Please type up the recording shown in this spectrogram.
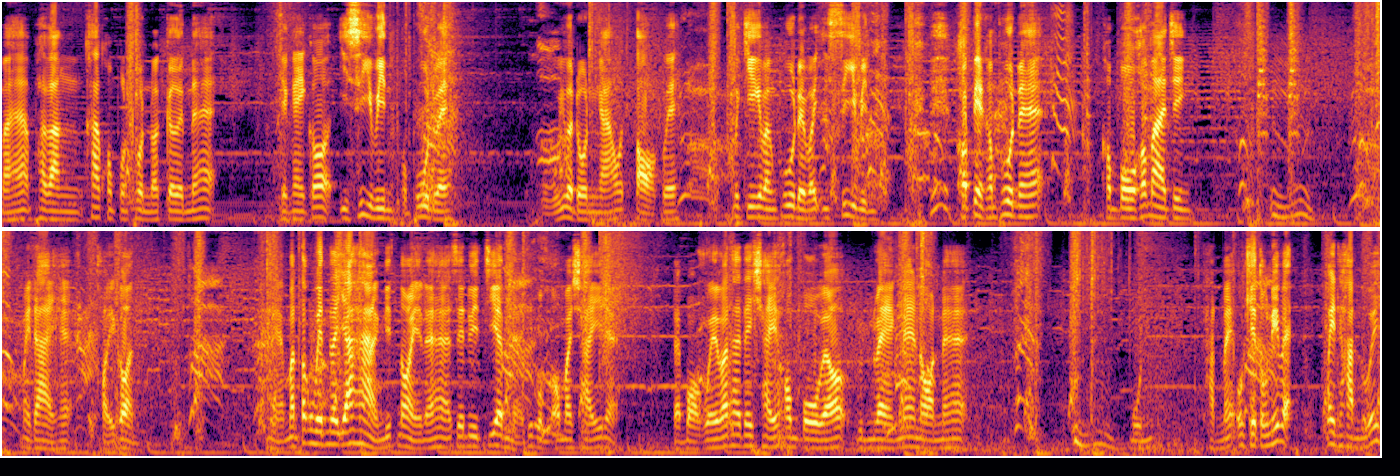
มาฮะ พลังค่าความอดทนมาเกินนะฮะ ยังไงก็อีซี่วินผมพูดไว้โอ้ยว่าโดนเงาตอกเว้ย เมื่อกี้กำลังพูดเลยว่าอีซี่วินขอเปลี่ยนคำพูดนะฮะ คอมโบเข้ามาจริง อืม ไม่ได้ฮะ ถอยก่อนแหมมันต้องเว้นระยะห่างนิดหน่อยนะฮะเซนวิเจียนเนี่ยที่ผมเอามาใช้เนี่ย แต่บอกไว้ว่าถ้าได้ใช้คอมโบแล้วรุนแรงแน่นอนนะฮะหมุนทันไหมโอเคตรงนี้แหละไม่ทันเว้ย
